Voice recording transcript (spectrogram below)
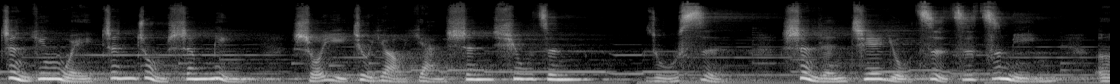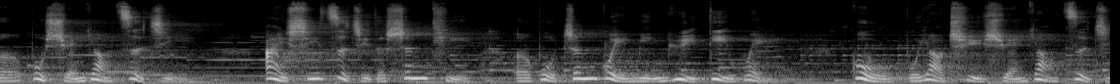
正因为珍重生命，所以就要养生修真。如是，圣人皆有自知之明，而不炫耀自己；爱惜自己的身体，而不珍贵名誉地位。故不要去炫耀自己，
